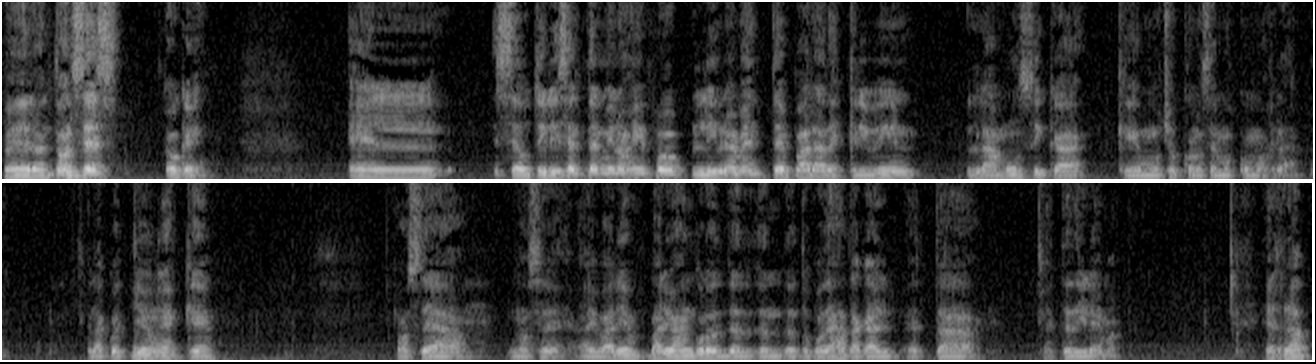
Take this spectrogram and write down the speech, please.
Pero entonces, ok. El, se utiliza el término hip hop libremente para describir la música que muchos conocemos como rap. La cuestión es que, o sea, no sé, hay varios, varios ángulos de- de- donde tú puedes atacar esta, este dilema. El rap,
